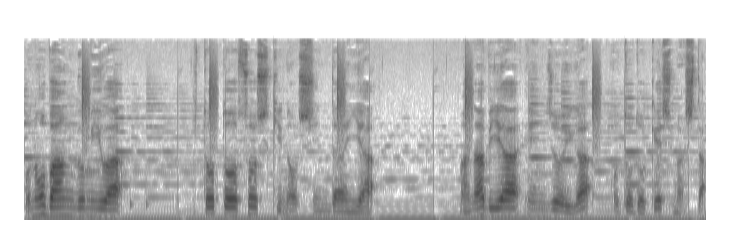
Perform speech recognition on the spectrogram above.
この番組は人と組織の診断や学びやエンジョイがお届けしました。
